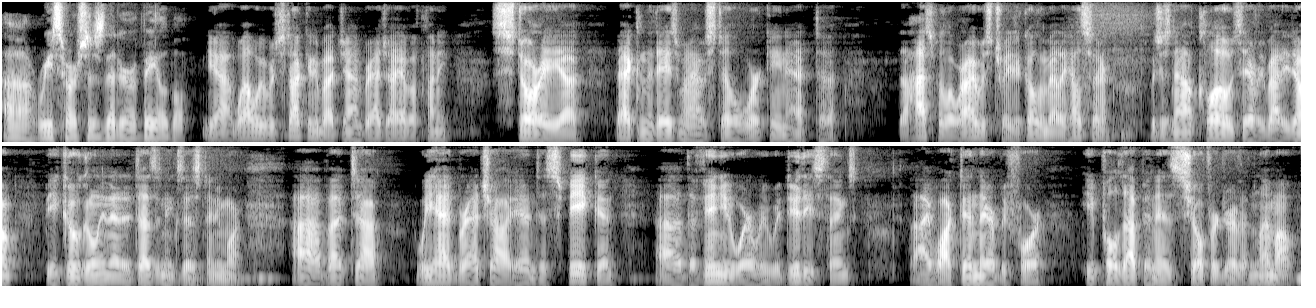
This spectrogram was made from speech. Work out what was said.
uh, resources that are available. Yeah, well, we were talking about John Bradshaw. I have a funny story. Uh, back in the days when I was still working at uh, the hospital where I was treated, Golden Valley Health Center, which is now closed. Everybody, don't be googling it; it doesn't exist anymore. Uh, but uh, we had Bradshaw in to speak, and uh, the venue where we would do these things, I walked in there before he pulled up in his chauffeur-driven limo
